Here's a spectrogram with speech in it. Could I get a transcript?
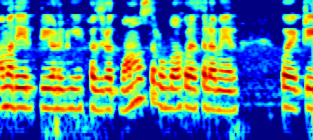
আমাদের প্রিয় নবী হজরত মোহাম্মদ সাল্লাহ সাল্লামের কয়েকটি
